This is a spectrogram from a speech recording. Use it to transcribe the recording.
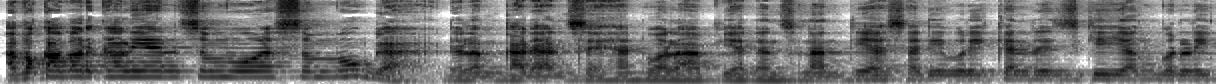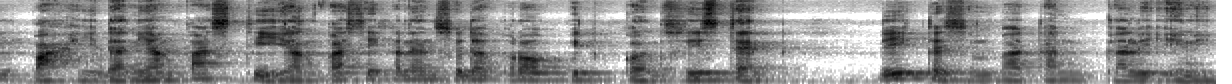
Apa kabar kalian semua? Semoga dalam keadaan sehat walafiat dan senantiasa diberikan rezeki yang berlimpah dan yang pasti, yang pasti kalian sudah profit konsisten di kesempatan kali ini.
